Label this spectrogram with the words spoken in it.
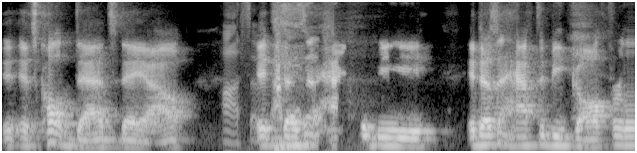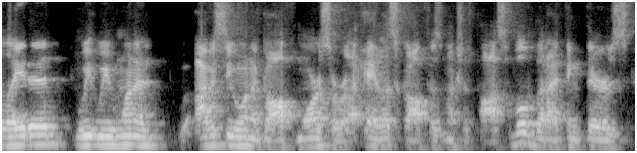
it's called Dad's Day Out. Awesome. It doesn't have to be it doesn't have to be golf related. We, we want to obviously want to golf more. So we're like, hey, let's golf as much as possible. But I think there's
